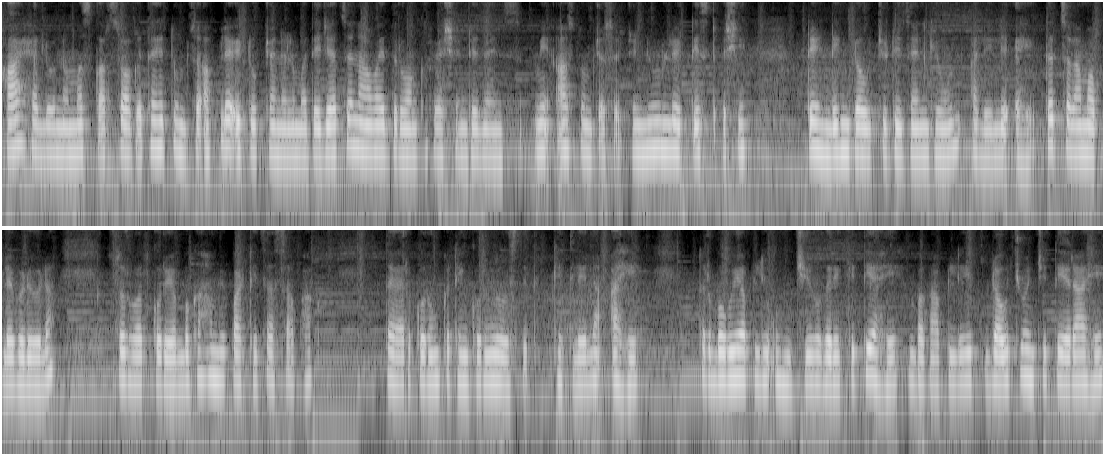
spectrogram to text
हाय हॅलो नमस्कार स्वागत आहे तुमचं आपल्या यूट्यूब चॅनलमध्ये ज्याचं नाव आहे ध्रुवांकर फॅशन डिझाईन्स. मी आज तुमच्यासाठी न्यू लेटेस्ट अशी ट्रेंडिंग ब्लाऊजची डिझाईन घेऊन आलेली आहे. तर चला मग आपल्या व्हिडिओला सुरुवात करूया. बघा हा मी पाठीचा असा भाग तयार करून कटिंग करून व्यवस्थित घेतलेला आहे. तर बघूया आपली उंची वगैरे किती आहे. बघा आपली ब्लाऊजची उंची तेरा आहे.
